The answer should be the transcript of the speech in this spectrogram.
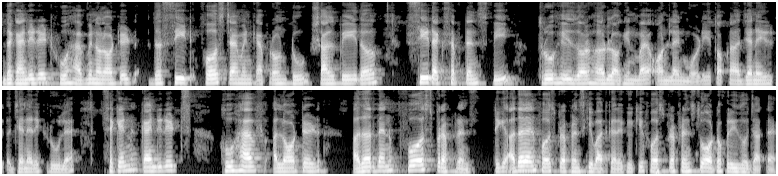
The candidate who have been allotted the seat first time in CAP round two shall pay the seat acceptance fee through his और her log in by online mode ये तो अपना जेनेरिक रूल है. Second candidates who have allotted other than first preference ठीक है? अदर देन फ़र्स्ट प्रेफरेंस की बात करें, क्योंकि फ़र्स्ट प्रेफरेंस तो ऑटो फ्रीज हो जाता है।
